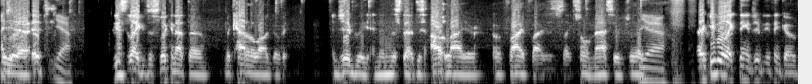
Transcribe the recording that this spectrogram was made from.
I yeah, it's yeah, just like just looking at the the catalog of it, Ghibli, and then this that this outlier of Fireflies is like so massive. So, like, yeah, like people like think of Ghibli, think of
